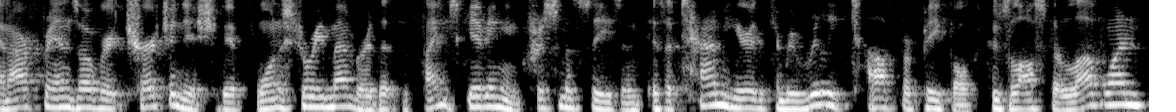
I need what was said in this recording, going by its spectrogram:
And our friends over at Church Initiative want us to remember that the Thanksgiving and Christmas season is a time of year that can be really tough for people who's lost a loved one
